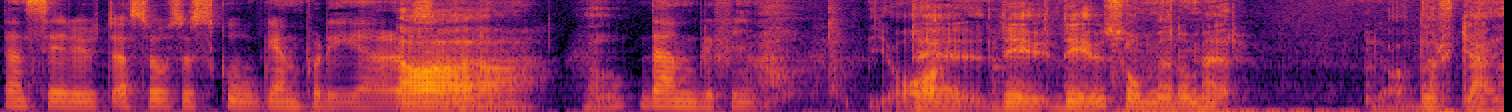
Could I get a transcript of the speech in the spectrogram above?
Den ser ut, alltså och så skogen på det. Alltså, Ja. ja. Ja. Den blir fin. Ja, Det, det, är, ju- det är ju så med de här ja burkarna.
